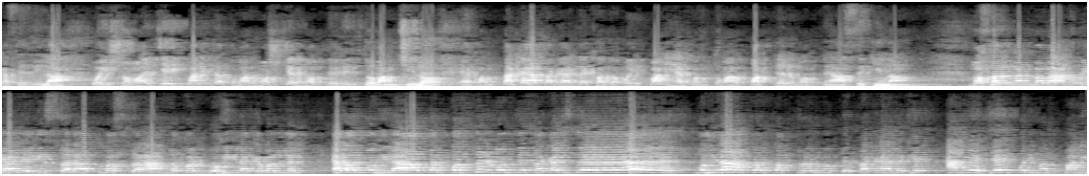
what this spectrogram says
কাছে দিলা, ওই সময় যেই পানিটা তোমার মস্কের মধ্যে বিদ্যমান ছিল, এখন তাকায় তাকায় দেখো তো, ওই পানি এখন তোমার পাত্রের মধ্যে আছে কিনা? মুসলমান বাবা নবী আলাইহিস সালাতু ওয়াস সালাম যখন মহিলাকে বললেন এবার মহিলা তার পাত্রের মধ্যে তাকাইছে। মহিলা তার পাত্রের মধ্যে তাকায় দেখে আগে যে পরিমাণ পানি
